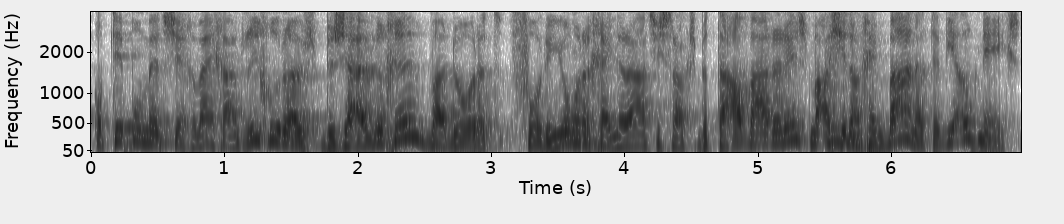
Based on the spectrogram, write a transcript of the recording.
op dit moment zeggen... wij gaan rigoureus bezuinigen... waardoor het voor de jongere generatie straks betaalbaarder is. Maar als je dan geen baan hebt, heb je ook niks.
